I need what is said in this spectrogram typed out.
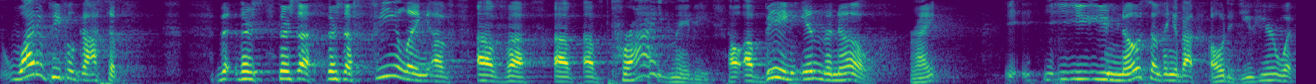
why do people gossip? There's, there's, a, there's a feeling of, of, uh, of, of pride, maybe, of being in the know, right? You, you know something about, oh, did you hear what?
